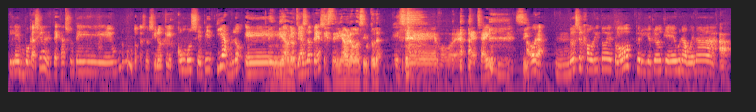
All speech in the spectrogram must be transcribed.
La invocación en este caso de. No una invocación, sino que cómo se ve Diablo En Diablo en Diablo 3. este Diablo con cintura. Ese, weón, ¿cachai? Sí. Ahora, no es el favorito de todos, pero yo creo que es una buena a-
